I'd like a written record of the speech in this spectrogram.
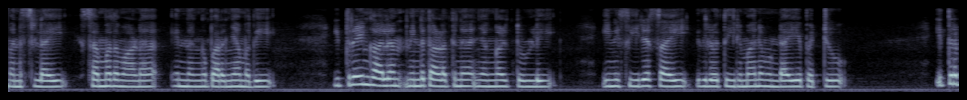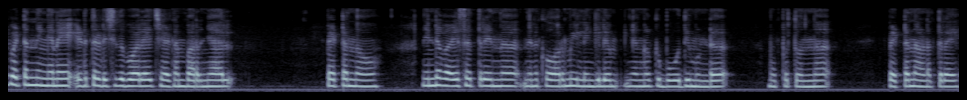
മനസ്സിലായി സമ്മതമാണ് എന്നങ്ങ് പറഞ്ഞാൽ മതി. ഇത്രയും കാലം നിന്റെ തളത്തിന് ഞങ്ങൾ തുള്ളി. ഇനി സീരിയസ് ആയി ഇതിലൊരു തീരുമാനമുണ്ടായേ പറ്റൂ. ഇത്ര പെട്ടെന്ന് ഇങ്ങനെ എടുത്തടിച്ചതുപോലെ ചേട്ടൻ പറഞ്ഞാൽ പെട്ടെന്നോ നിന്റെ വയസ്സ് എത്രയെന്ന് നിനക്ക് ഓർമ്മയില്ലെങ്കിലും ഞങ്ങൾക്ക് ബോധ്യമുണ്ട്. മുപ്പത്തൊന്ന്. പെട്ടെന്നാണത്രേ.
